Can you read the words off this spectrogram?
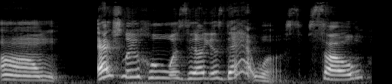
um actually who Azalea's dad was. So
